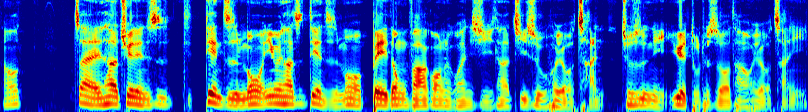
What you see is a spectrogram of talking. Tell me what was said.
然后，在它的缺点是电子墨，因为它是电子墨被动发光的关系，它技术会有残，就是你阅读的时候它会有残影，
